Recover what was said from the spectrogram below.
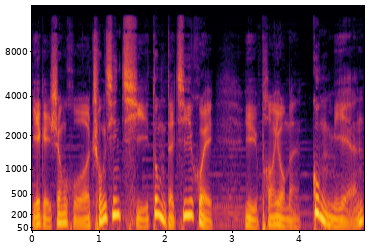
也给生活重新启动的机会，与朋友们共勉。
